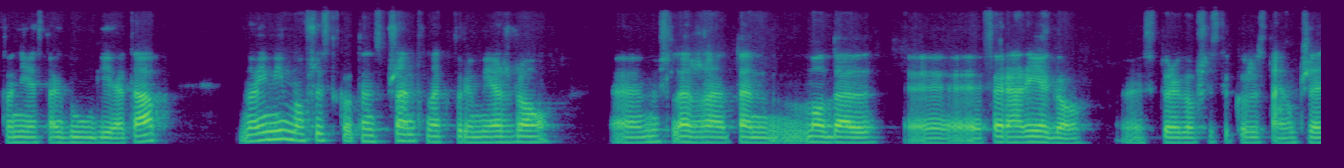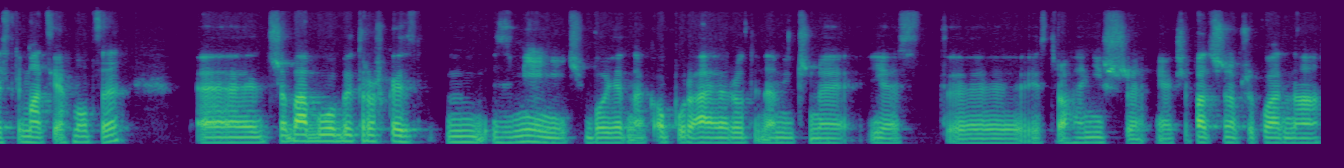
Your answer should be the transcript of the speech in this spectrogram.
to nie jest tak długi etap. No i mimo wszystko ten sprzęt, na którym jeżdżą, myślę, że ten model Ferrariego, z którego wszyscy korzystają przy estymacjach mocy, trzeba byłoby troszkę zmienić, bo jednak opór aerodynamiczny jest, e, jest trochę niższy. Jak się patrzy na przykład na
